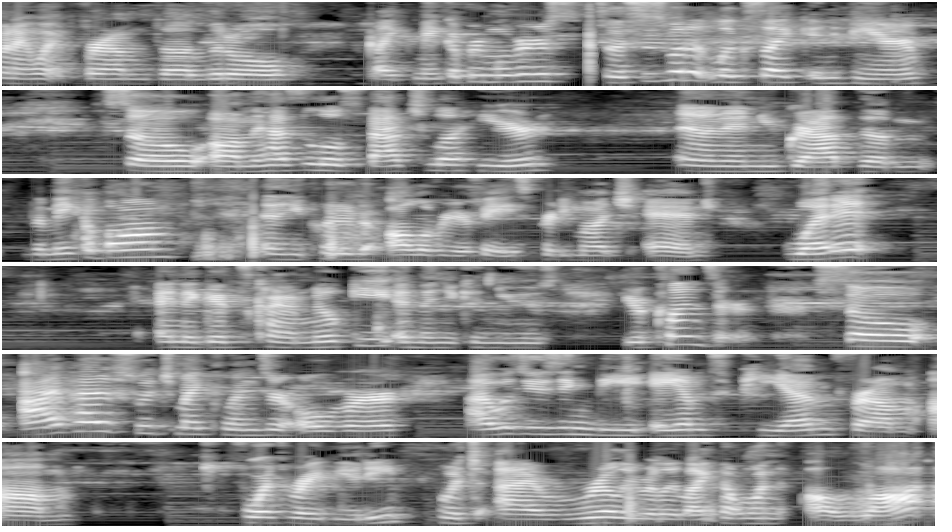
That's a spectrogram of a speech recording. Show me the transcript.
when I went from the little like makeup removers. So this is what it looks like in here. So um, it has a little spatula here and then you grab the, the makeup balm and you put it all over your face pretty much and wet it and it gets kind of milky and then you can use your cleanser. So I've had to switch my cleanser over. I was using the AM to PM from um, Fourth Ray Beauty, which I really, really like that one a lot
